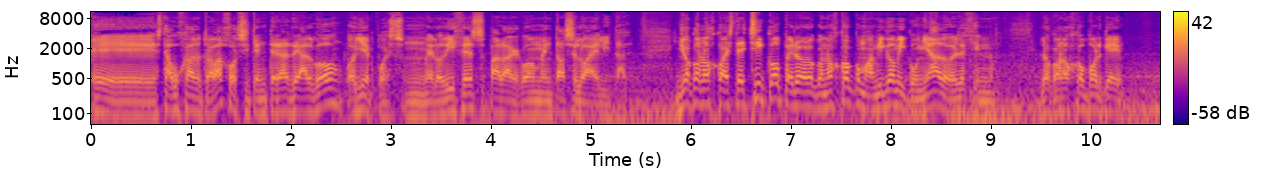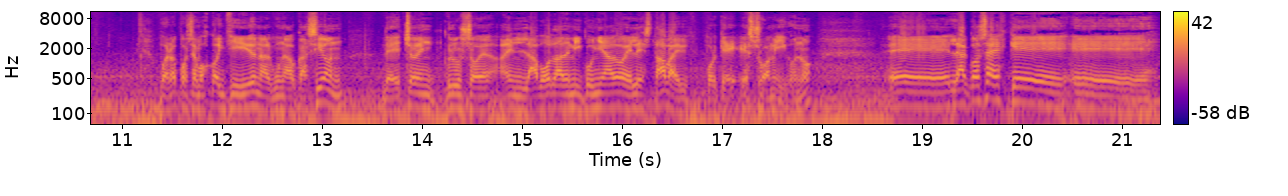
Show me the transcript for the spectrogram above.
eh, está buscando trabajo, si te enteras de algo, oye, pues me lo dices para comentárselo a él y tal. Yo conozco a este chico, pero lo conozco como amigo de mi cuñado, es decir, lo conozco porque, bueno, pues hemos coincidido en alguna ocasión, de hecho, incluso en la boda de mi cuñado él estaba, porque es su amigo, ¿no? Eh, la cosa es que eh,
